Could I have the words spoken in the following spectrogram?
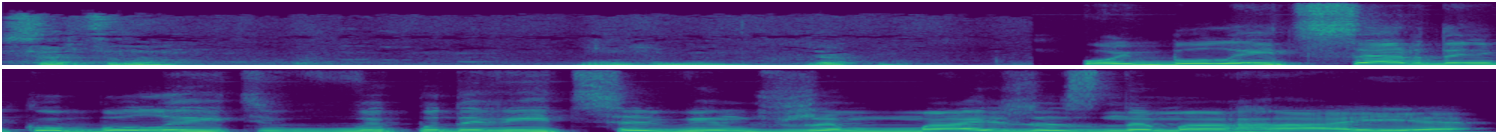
Серце, так? Да? Розумію. Дякую. Ой, болить серденько, болить. Ви подивіться, він вже майже знемагає.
